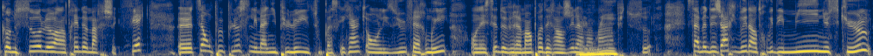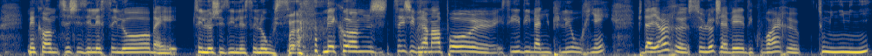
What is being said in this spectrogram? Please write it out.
comme ça, là, en train de marcher. Fait que, euh, on peut plus les manipuler et tout, parce que quand ils ont les yeux fermés, on essaie de vraiment pas déranger la Ben maman, oui. puis tout ça. Ça m'est déjà arrivé d'en trouver des minuscules, mais comme, tu sais, je les ai laissés là, ben, sais, là, je les ai laissés là aussi. mais comme, tu sais, j'ai vraiment pas euh, essayé de les manipuler ou rien. Puis d'ailleurs, euh, ceux-là que j'avais découvert euh, tout mini mini,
